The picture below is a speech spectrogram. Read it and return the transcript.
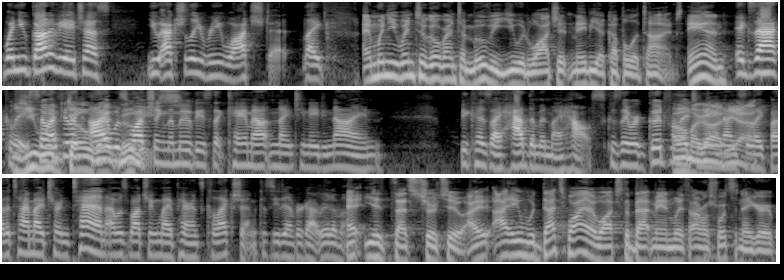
when you got a VHS, you actually rewatched it. Like And when you went to go rent a movie, you would watch it maybe a couple of times. And exactly. So I feel like I was watching the movies. movies that came out in 1989 because I had them in my house because they were good from Oh my God, 1989. yeah. So like by the time I turned 10, I was watching my parents' collection because he never got rid of them. Eh, yes, that's true too. I, I would. That's why I watched the Batman with Arnold Schwarzenegger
